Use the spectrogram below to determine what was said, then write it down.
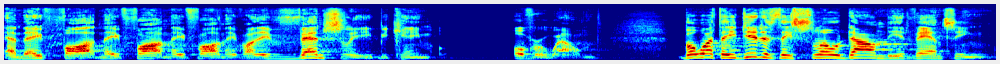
And they fought and they fought and they fought and they fought. They eventually became overwhelmed. But what they did is they slowed down the advancing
